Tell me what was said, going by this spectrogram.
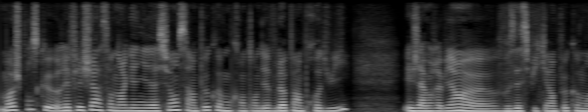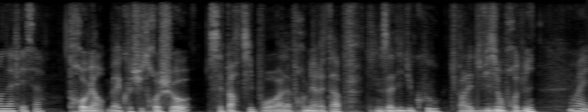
moi, je pense que réfléchir à son organisation, c'est un peu comme quand on développe un produit. Et j'aimerais bien euh, vous expliquer un peu comment on a fait ça. Trop bien. Bah, écoute, je suis trop chaud. C'est parti pour la première étape. Tu nous as dit, du coup, tu parlais de vision produit. Ouais.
